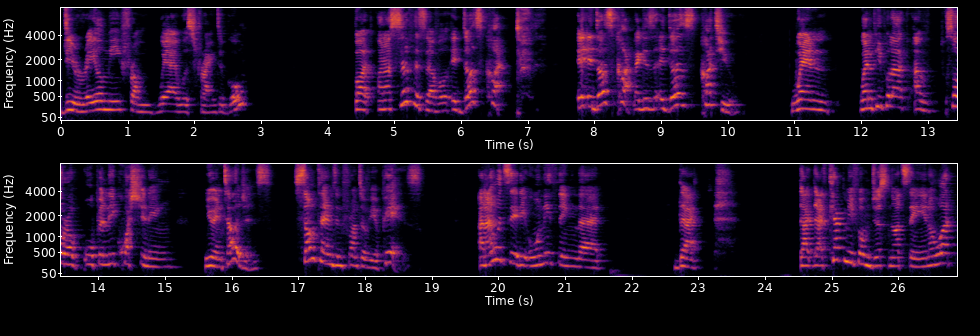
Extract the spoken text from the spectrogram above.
derail me from where I was trying to go. But on a surface level, it does cut. it, it, does cut. Like it does cut you when when people are, are sort of openly questioning your intelligence, sometimes in front of your peers. And I would say the only thing that that that that kept me from just not saying, you know what,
